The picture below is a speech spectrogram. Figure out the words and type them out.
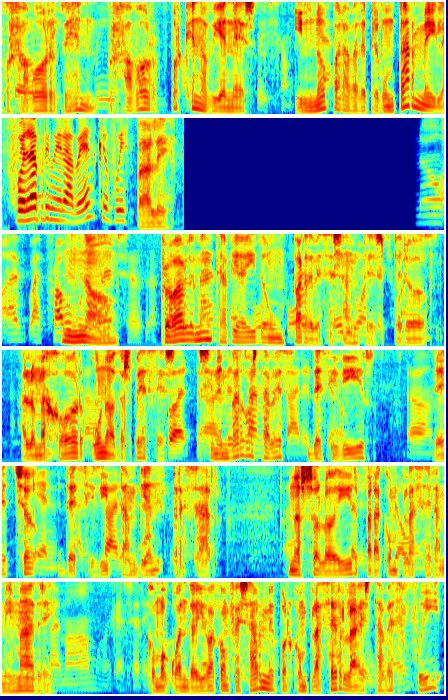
por favor, ven, por favor, ¿por qué no vienes? Y no paraba de preguntarme. Y ¿Fue la primera vez que fuiste? Vale. No, probablemente había ido un par de veces antes, pero a lo mejor una o dos veces. Sin embargo, esta vez decidí ir de hecho, decidí también rezar, no solo ir para complacer a mi madre. Como cuando iba a confesarme por complacerla, esta vez fui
